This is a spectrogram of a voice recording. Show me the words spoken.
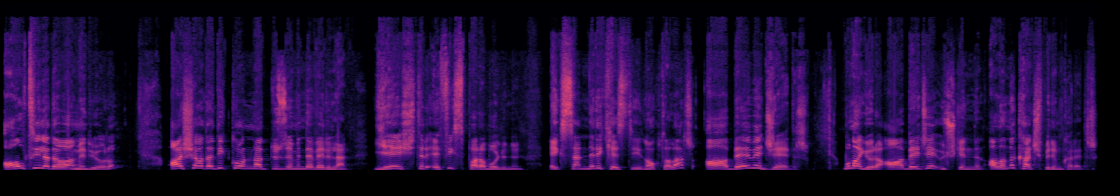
6 ile devam ediyorum. Aşağıda dik koordinat düzleminde verilen y eşittir fx parabolünün eksenleri kestiği noktalar A, B ve C'dir. Buna göre ABC üçgeninin alanı kaç birim karedir?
